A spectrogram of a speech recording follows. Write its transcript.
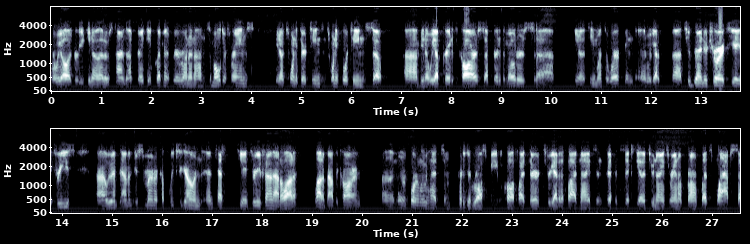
And we all agreed, you know, that it was time to upgrade the equipment. We were running on some older frames, you know, 2013s and 2014s. So um, you know, we upgraded the cars, upgraded the motors. Uh, you know, the team went to work, and, and we got uh, two brand new Troyer TA3s. Uh, we went down to just Smyrna a couple weeks ago and, and tested TA3. Found out a lot of a lot about the car, and uh, more importantly, we had some pretty good raw speed. We qualified third, three out of the five nights, and fifth and sixth. The other two nights ran up front, led some laps. So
